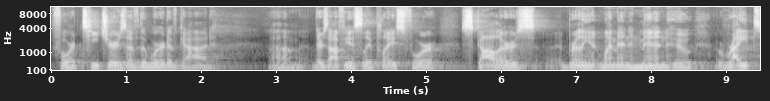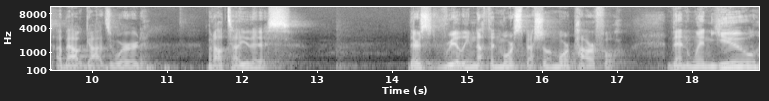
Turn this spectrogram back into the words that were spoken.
for teachers of the Word of God. Um, there's obviously a place for scholars, brilliant women and men who write about God's Word. But I'll tell you this there's really nothing more special and more powerful than when you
